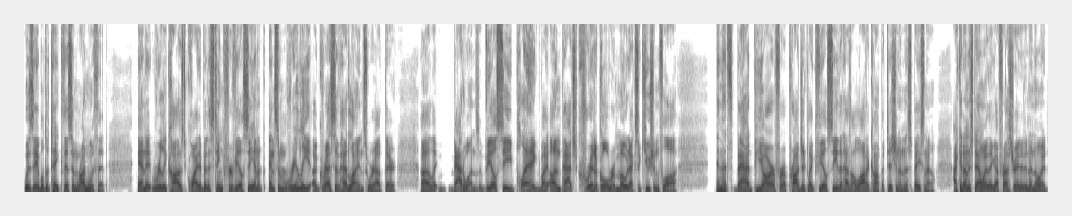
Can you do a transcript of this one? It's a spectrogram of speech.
was able to take this and run with it and it really caused quite a bit of stink for VLC, and and some really aggressive headlines were out there uh, like bad ones. VLC plagued by unpatched critical remote execution flaw. And that's bad PR for a project like VLC that has a lot of competition in this space now. I could understand why they got frustrated and annoyed.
